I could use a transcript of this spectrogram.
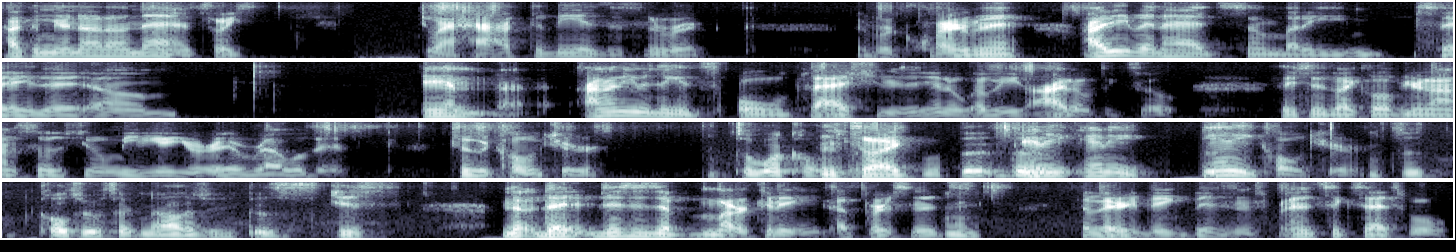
How come you're not on that? It's like, do I have to be? Is this a, re- a requirement? I even had somebody say that, um, and I don't even think it's old fashioned. You know, I mean, I don't think so. They said like, oh, if you're not on social media, you're irrelevant to the culture. To what culture? It's like the, the, any any the- any culture. it's a culture of technology because Just no. Th- this is a marketing a person that's a very big business and it's successful.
